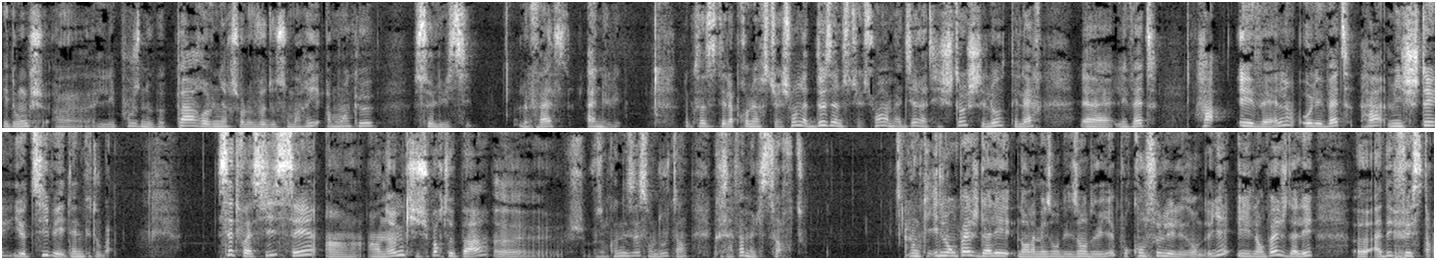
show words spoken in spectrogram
Et donc euh, l'épouse ne peut pas revenir sur le vœu de son mari à moins que celui-ci le fasse annuler. Donc ça c'était la première situation. La deuxième situation, Hamadir et Ishto, chez teler euh, levet ha evel, o levet ha mishte yotzi veiten ketuba. Cette fois-ci, c'est un, homme qui supporte pas, vous en connaissez sans doute, hein, que sa femme elle sorte. Donc il l'empêche d'aller dans la maison des endeuillés pour consoler les endeuillés et il l'empêche d'aller euh, à des festins.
